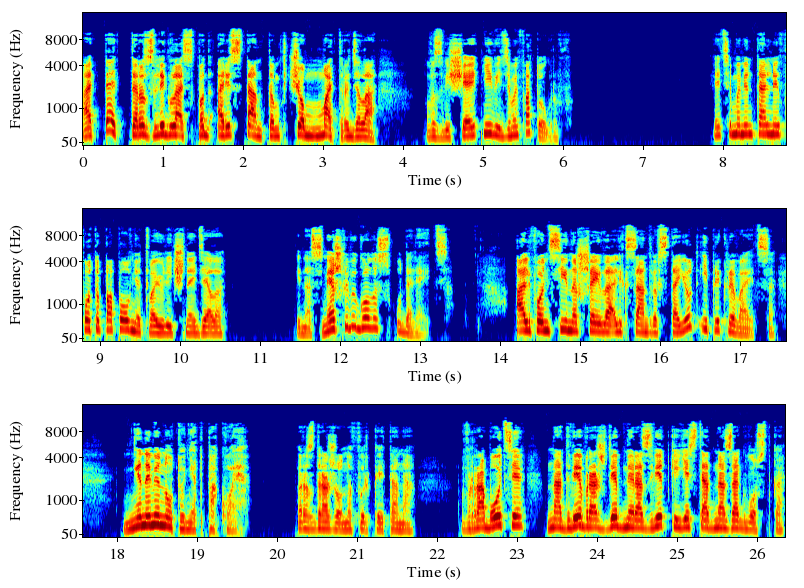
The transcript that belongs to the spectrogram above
Опять ты разлеглась под арестантом, в чем мать родила, — возвещает невидимый фотограф. Эти моментальные фото пополнят твое личное дело. И насмешливый голос удаляется. Альфонсина Шейла Александра встает и прикрывается. Ни на минуту нет покоя, — раздраженно фыркает она. В работе на две враждебные разведки есть одна загвоздка.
